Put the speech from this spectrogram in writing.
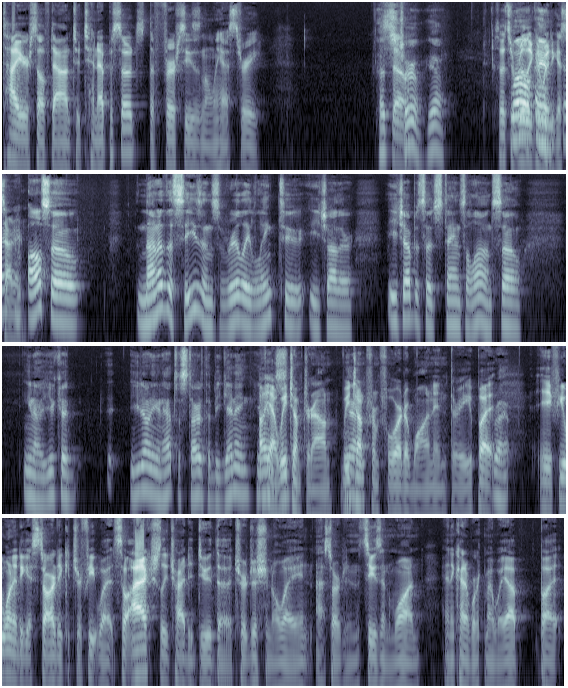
tie yourself down to ten episodes, the first season only has three. That's So, true. Yeah. So it's a really good way to get started. Also, none of the seasons really link to each other. Each episode stands alone. So, you know, you could you don't even have to start at the beginning. You oh yeah, s- we jumped around. We Yeah. jumped from four to one and three, but Right. if you wanted to get started, get your feet wet. So I actually tried to do the traditional way, and I started in season one, and it kind of worked my way up. But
